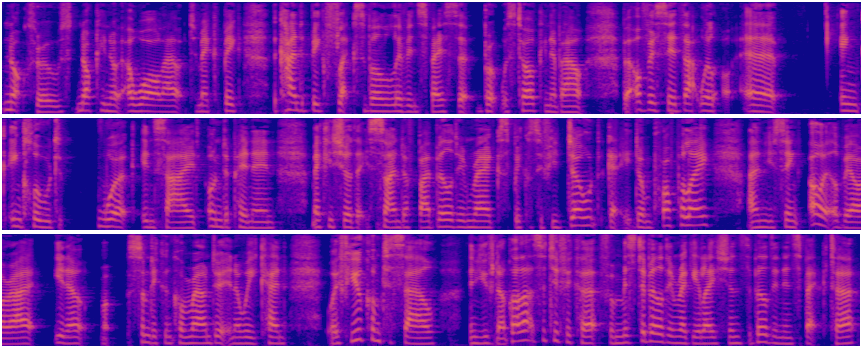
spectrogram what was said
knock throughs, knocking a wall out to make a big, the kind of big flexible living space that Brooke was talking about. But obviously, that will uh, in, include work inside, underpinning, making sure that it's signed off by building regs. Because if you don't get it done properly and you think, oh, it'll be all right, you know, somebody can come around, do it in a weekend. If you come to sell and you've not got that certificate from Mr. Building Regulations, the building inspector,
